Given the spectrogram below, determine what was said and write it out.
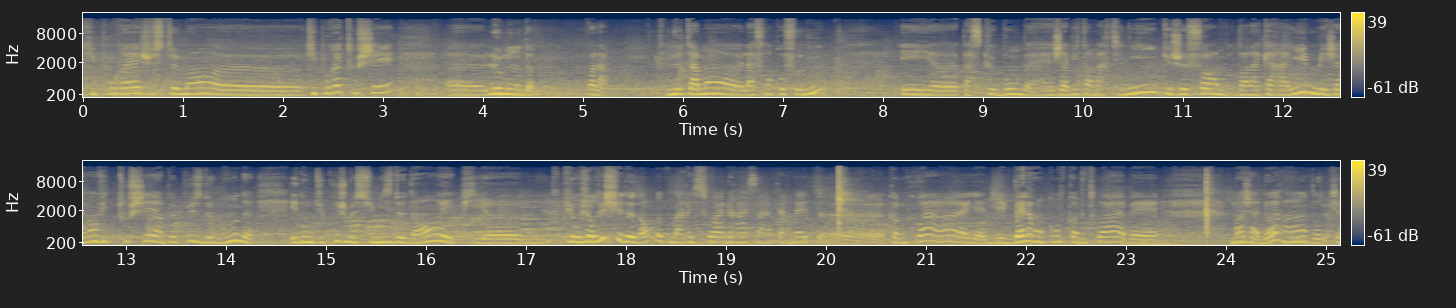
qui pourrait justement, qui pourrait toucher le monde. Voilà, notamment la francophonie. Et euh, parce que bon, ben, j'habite en Martinique, je forme dans la Caraïbe, mais j'avais envie de toucher un peu plus de monde. Et donc du coup, je me suis mise dedans. Et puis, euh, puis aujourd'hui, je suis dedans. Donc Marie soit grâce à Internet, euh, comme quoi, hein, il y a des belles rencontres comme toi. Eh ben, moi j'adore. Hein, donc,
